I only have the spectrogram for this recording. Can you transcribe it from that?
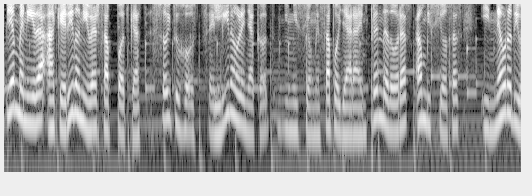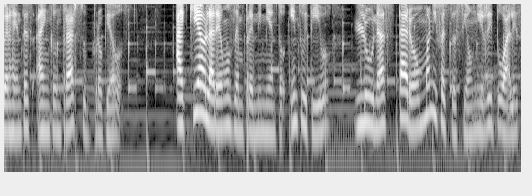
Bienvenida a Querido Universa Podcast. Soy tu host, Celina Ureñacot. Mi misión es apoyar a emprendedoras ambiciosas y neurodivergentes a encontrar su propia voz. Aquí hablaremos de emprendimiento intuitivo, lunas, tarot, manifestación y rituales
